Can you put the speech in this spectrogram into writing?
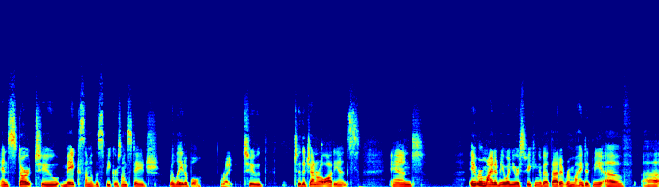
and start to make some of the speakers on stage relatable right. to to the general audience. And it reminded me when you were speaking about that it reminded me of uh,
